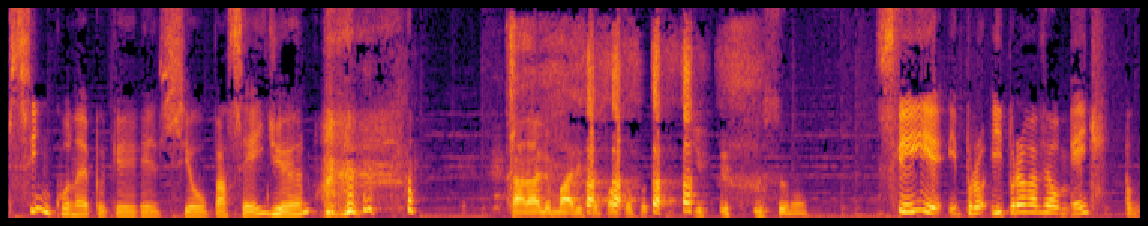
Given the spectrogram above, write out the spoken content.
5, né? Porque se eu passei de ano. Caralho, Mari, você passou por de percurso, né? Sim, e, pro- e provavelmente eu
